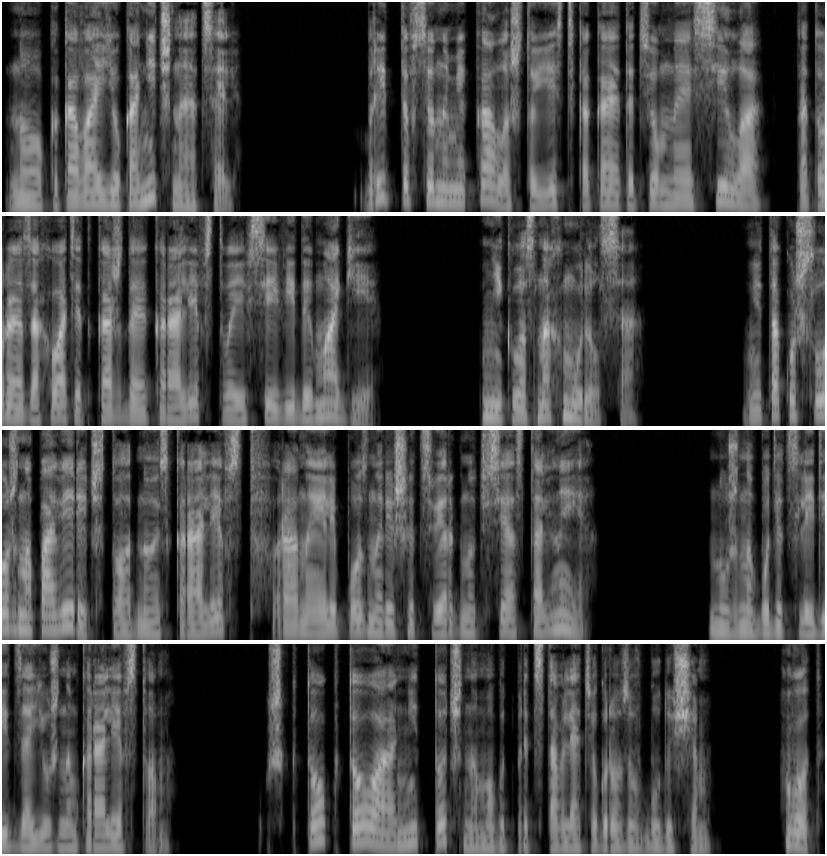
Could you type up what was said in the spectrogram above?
Но какова ее конечная цель? Бритта все намекала, что есть какая-то темная сила, которая захватит каждое королевство и все виды магии. Никлас нахмурился. Не так уж сложно поверить, что одно из королевств рано или поздно решит свергнуть все остальные. Нужно будет следить за Южным королевством. Уж кто-кто, а они точно могут представлять угрозу в будущем. Вот.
